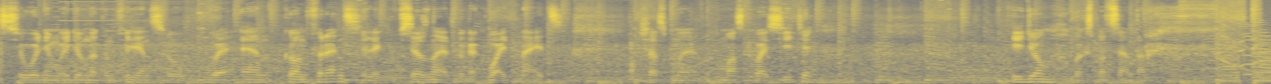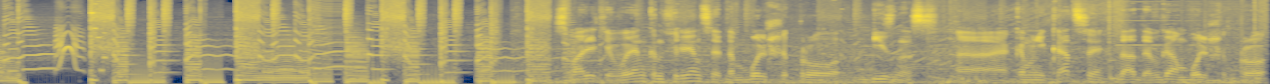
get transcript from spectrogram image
Сегодня мы идем на конференцию VN Conference, или все знают ее как White Nights. Сейчас мы в Москва-Сити. Идем в экспоцентр. Смотрите, ВН-конференция это больше про бизнес, э, коммуникации, да, DevGam больше про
